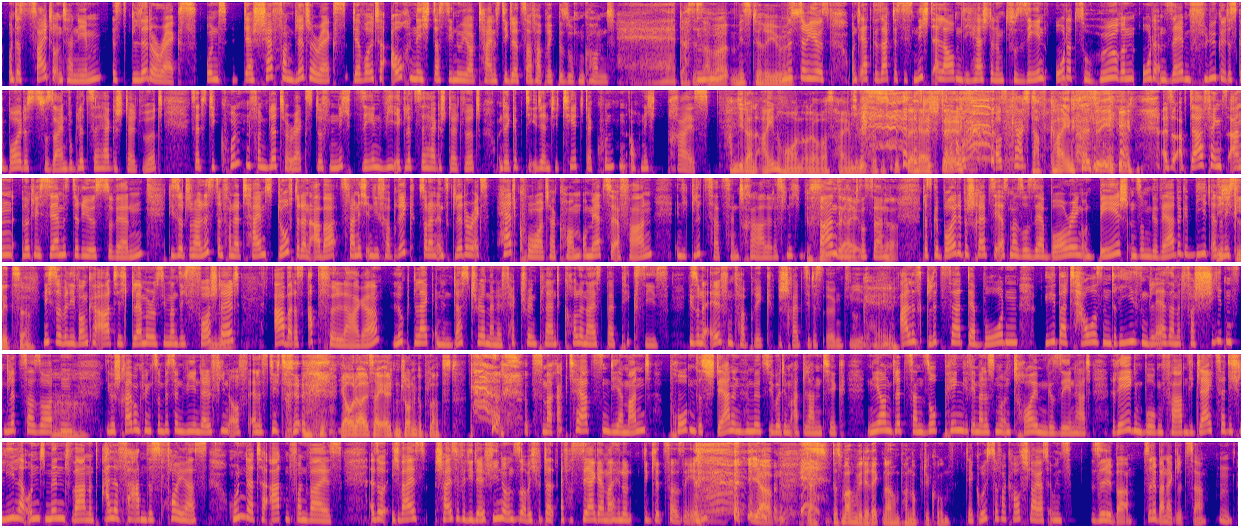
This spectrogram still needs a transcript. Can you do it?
Und das zweite Unternehmen ist Glitterex. Und der Chef von Glitterex, der wollte auch nicht, dass die New York Times die Glitzerfabrik besuchen kommt. Hä, das ist aber mysteriös. Mysteriös. Und er hat gesagt, dass sie es nicht erlauben, die Herstellung zu sehen oder zu hören oder im selben Flügel des Gebäudes zu sein, wo Glitzer hergestellt wird. Selbst die Kunden von Glitterex dürfen nicht sehen, wie ihr Glitzer hergestellt wird und er gibt die Identität der Kunden auch nicht preis. Haben die da ein Einhorn oder was heimlich, was das Glitzer herstellt? Aus, aus. Das darf keiner sehen. Also ab da fängt es an, wirklich sehr mysteriös zu werden. Diese Journalistin von der Times durfte dann aber zwar nicht in die Fabrik, sondern ins Glitterex Headquarter kommen, um mehr zu erfahren, in die Glitzerzentrale. Das finde ich Das wahnsinnig geil, interessant. ja. Das Gebäude beschreibt sie erstmal so sehr boring und beige in so einem Gewerbegebiet. Also nicht, nicht, Glitzer. nicht so Willy Wonka-artig glamorous, wie man sich vorstellt. Aber das Abfülllager looked like an industrial manufacturing plant colonized by pixies. Wie so eine Elfenfabrik beschreibt sie das irgendwie. Okay. Alles glitzert, der Boden, über tausend Riesengläser mit verschiedensten Glitzersorten. Ah. Die Beschreibung klingt so ein bisschen wie ein Delfin auf LSD drin. Ja, oder als sei Elton John geplatzt. Smaragdherzen, Diamant, Proben des Sternenhimmels über dem Atlantik. Neonglitzern so pink, wie man es nur in Träumen gesehen hat. Regenbogenfarben, die gleichzeitig lila und mint waren und alle Farben des Feuers. Hunderte Arten von Weiß. Also ich weiß, scheiße für die Delfine und so, aber ich würde da einfach sehr gerne mal hin und die Glitzer sehen. ja, das, das machen wir direkt nach dem Panoptikum. Der größte Verkaufsschlager ist übrigens Silber, silberner Glitzer. Hm.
